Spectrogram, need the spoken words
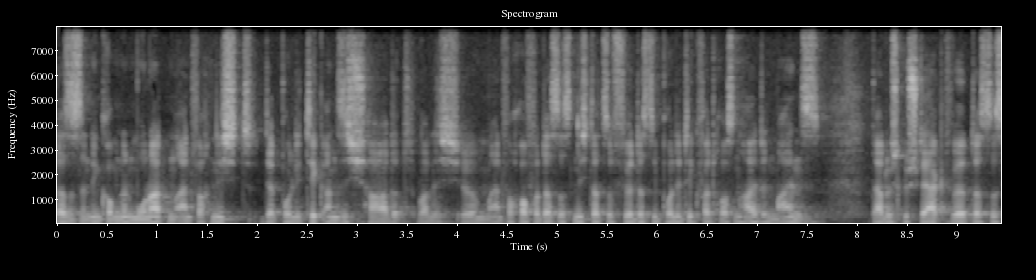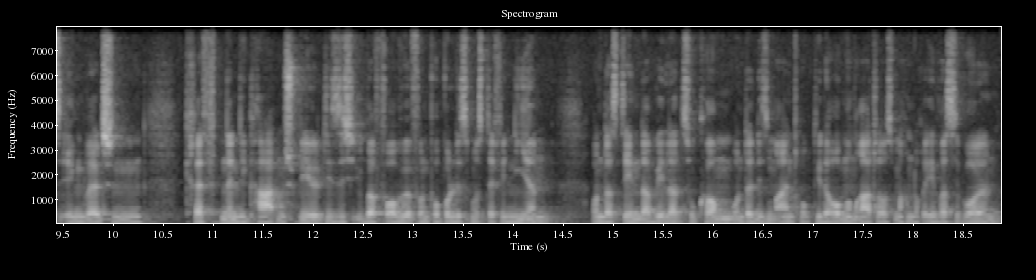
dass es in den kommenden Monaten einfach nicht der Politik an sich schadet, weil ich ähm, einfach hoffe, dass es nicht dazu führt, dass die Politikverdrossenheit in Mainz dadurch gestärkt wird, dass es irgendwelchen Kräften in die Karten spielt, die sich über Vorwürfe und Populismus definieren und dass denen da Wähler zukommen unter diesem Eindruck, die da oben im Rathaus machen doch eh, was sie wollen.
